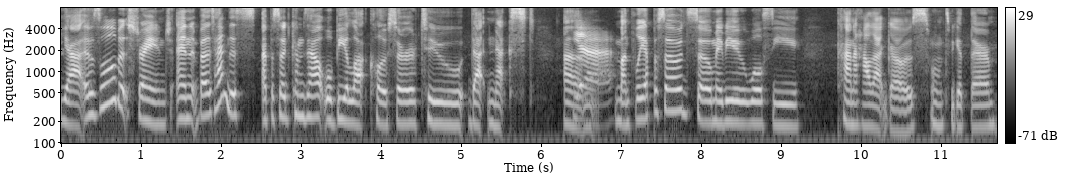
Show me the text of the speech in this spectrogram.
Yeah, it was a little bit strange. And by the time this episode comes out, we'll be a lot closer to that next um, Yeah. monthly episode. So maybe we'll see kind of how that goes once we get there.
